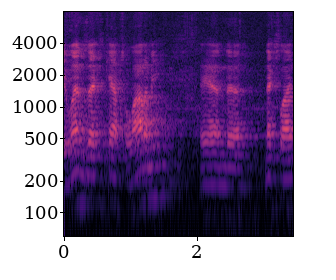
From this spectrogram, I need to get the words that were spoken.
a LenSx capsulotomy. And uh, next slide.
